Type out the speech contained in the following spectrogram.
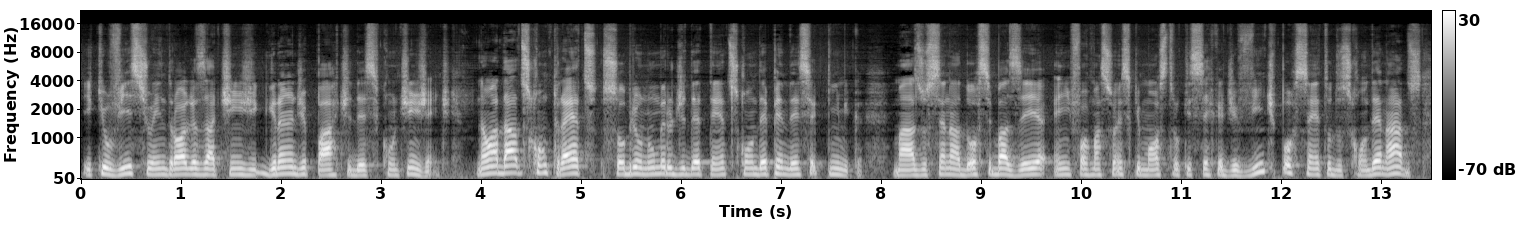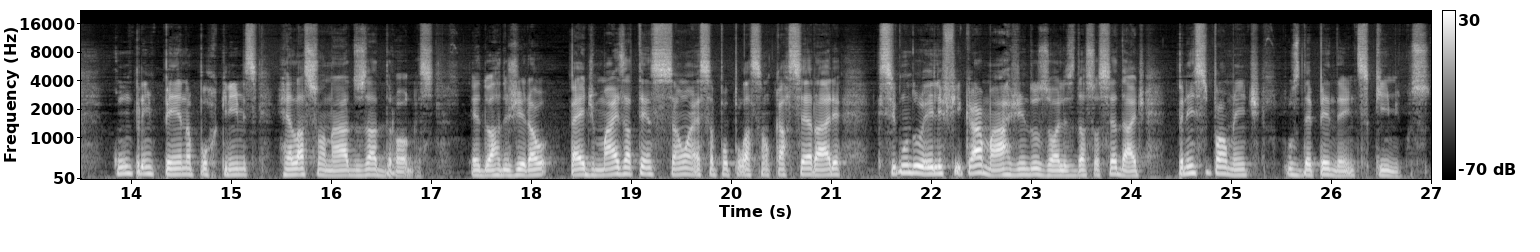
e que o vício em drogas atinge grande parte desse contingente. Não há dados concretos sobre o número de detentos com dependência química, mas o senador se baseia em informações que mostram que cerca de 20% dos condenados cumprem pena por crimes relacionados a drogas. Eduardo Giral pede mais atenção a essa população carcerária que, segundo ele, fica à margem dos olhos da sociedade, principalmente os dependentes químicos.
